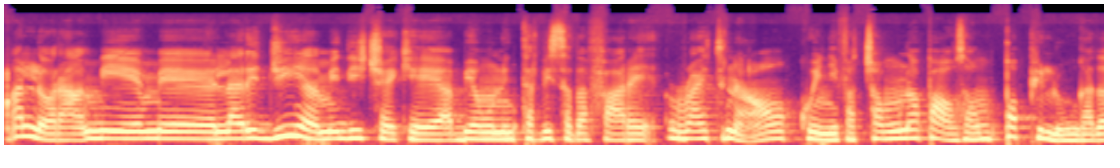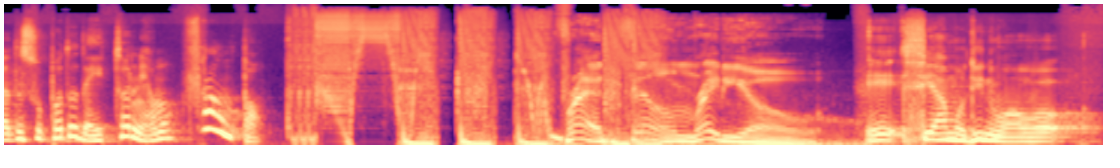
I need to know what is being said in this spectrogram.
Allora, mi, mi, la regia mi dice che abbiamo un'intervista da fare right now, quindi facciamo una pausa un po' più lunga da The Suppo Today, torniamo fra un po'. Fred Film Radio e siamo di nuovo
